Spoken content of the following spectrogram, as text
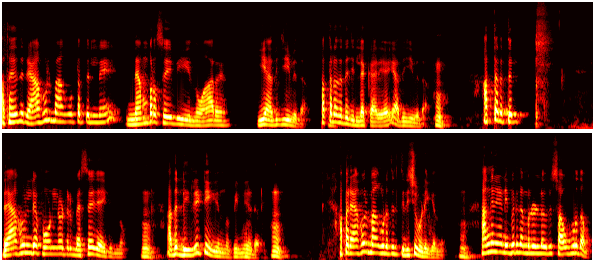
അതായത് രാഹുൽ മാങ്കൂട്ടത്തിലെ നമ്പർ സേവ് ചെയ്യുന്നു ആറ് ഈ അതിജീവിത പത്തനംതിട്ട ജില്ലക്കാരിയായി അതിജീവിത. അത്തരത്തിൽ രാഹുലിന്റെ ഫോണിലോട്ട് ഒരു മെസ്സേജ് അയക്കുന്നു അത് ഡിലീറ്റ് ചെയ്യുന്നു പിന്നീട്. അപ്പൊ അപ്പോൾ രാഹുൽ മാങ്കൂട്ടത്തിൽ തിരിച്ചു വിളിക്കുന്നു. അങ്ങനെയാണ് ഇവർ തമ്മിലുള്ള ഒരു സൗഹൃദം.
